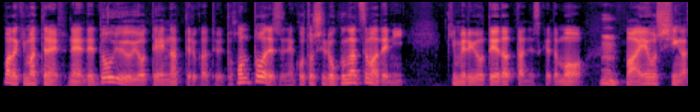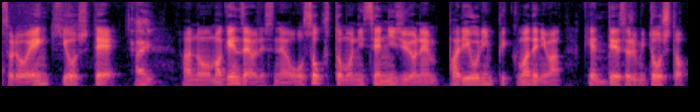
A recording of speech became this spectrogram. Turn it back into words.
まだ決まってないですね。でどういう予定になってるかというと本当はですね今年6月までに決める予定だったんですけども、うん、まあ、IOC がそれを延期をして、はい。あのまあ、現在はですね遅くとも2024年パリオリンピックまでには決定する見通しと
